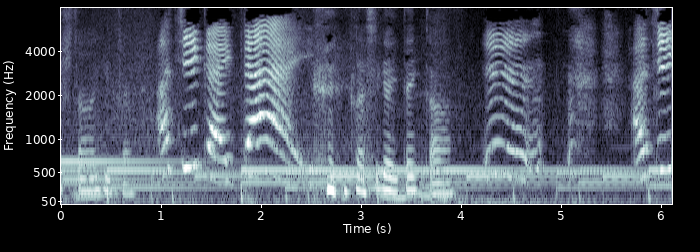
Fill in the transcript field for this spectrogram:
した、ゆうちゃん。足が痛い 足が痛いか。うん足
